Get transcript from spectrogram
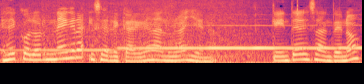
es de color negra y se recarga en la luna llena. Qué interesante, ¿no?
